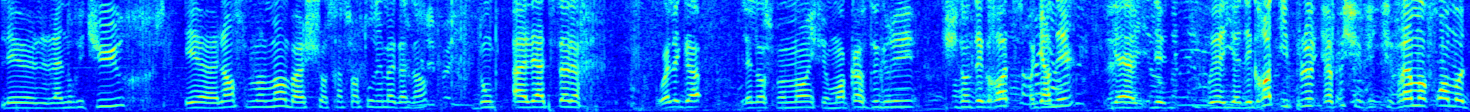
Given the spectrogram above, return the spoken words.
la nourriture. Et euh, là, en ce moment, bah, je suis en train de faire le tour des magasins. Donc, allez, à tout à l'heure. Ouais les gars, là en ce moment il fait moins 15 degrés. Je suis dans des grottes, regardez. Il y a des, grottes, il pleut. Et en plus il fait, vraiment froid en mode.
